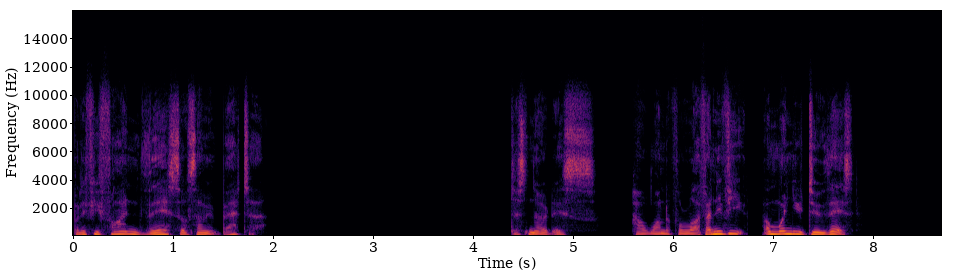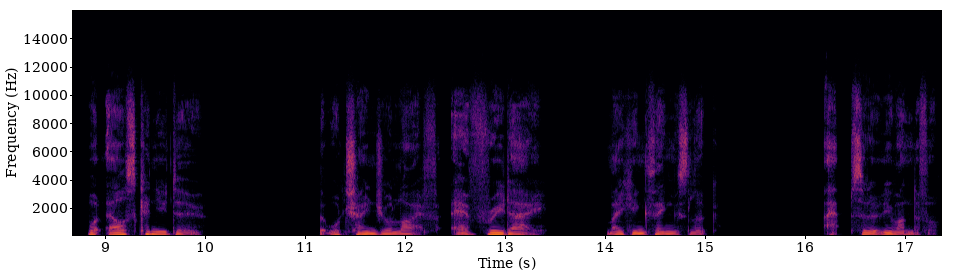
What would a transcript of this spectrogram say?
But if you find this or something better, just notice how wonderful life. And if you and when you do this, what else can you do that will change your life every day, making things look absolutely wonderful?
